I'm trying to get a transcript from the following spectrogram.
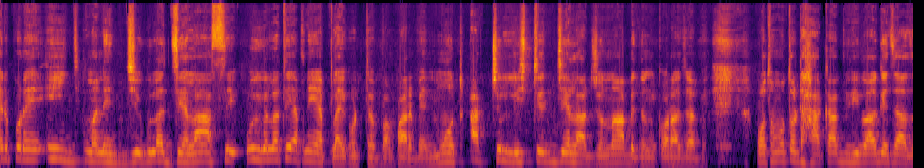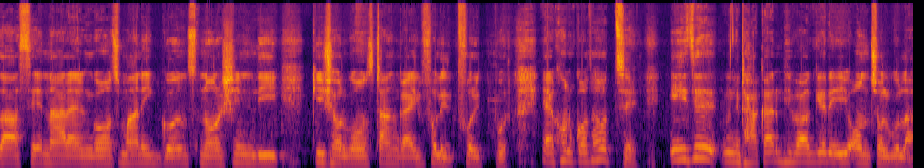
এরপরে এই মানে যেগুলা জেলা আছে ওইগুলাতে আপনি অ্যাপ্লাই করতে পারবেন। মোট আটচল্লিশটি জেলার জন্য আবেদন করা যাবে। প্রথমত ঢাকা বিভাগে যা যা আছে, নারায়ণগঞ্জ, মানিকগঞ্জ, নরসিংদী, কিশোরগঞ্জ, টাঙ্গাইল ফরিদ ফরিদপুর। এখন কথা হচ্ছে, এই যে ঢাকার বিভাগের এই অঞ্চলগুলা,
